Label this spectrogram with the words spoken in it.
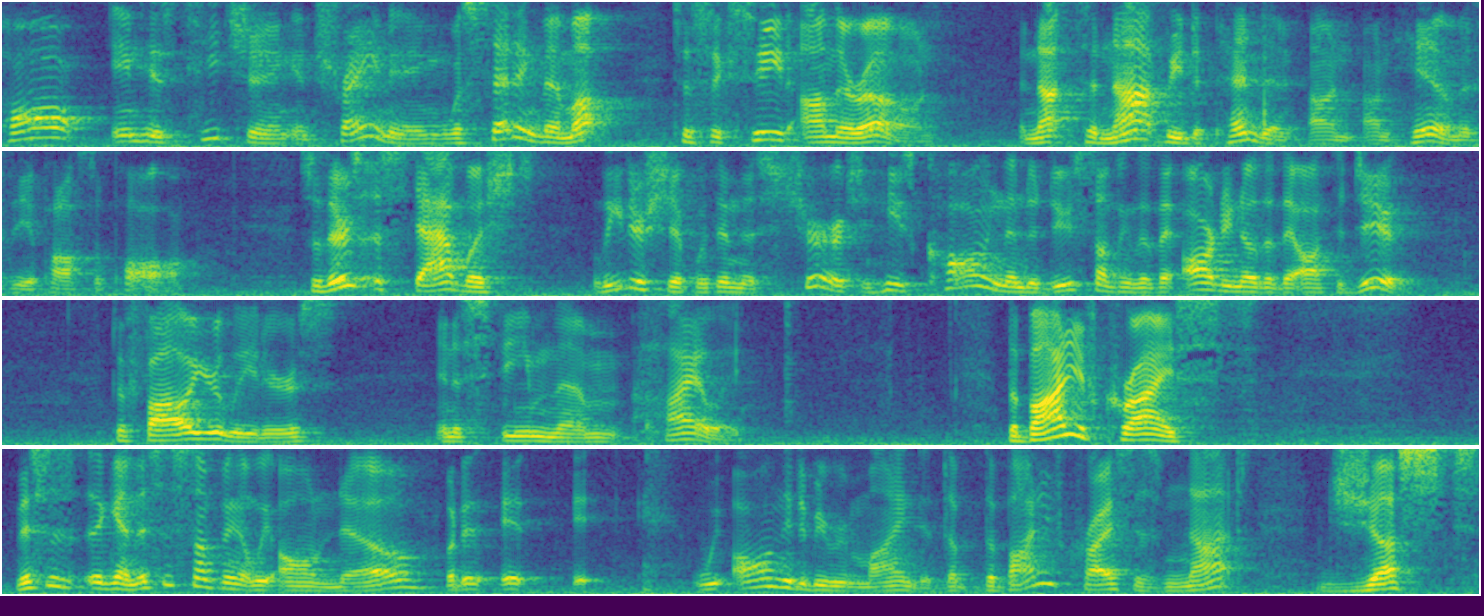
Paul, in his teaching and training, was setting them up to succeed on their own and not to not be dependent on, on him as the Apostle Paul. So, there's established leadership within this church, and he's calling them to do something that they already know that they ought to do to follow your leaders and esteem them highly. The body of Christ this is, again, this is something that we all know, but it, it, it, we all need to be reminded. The, the body of Christ is not just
